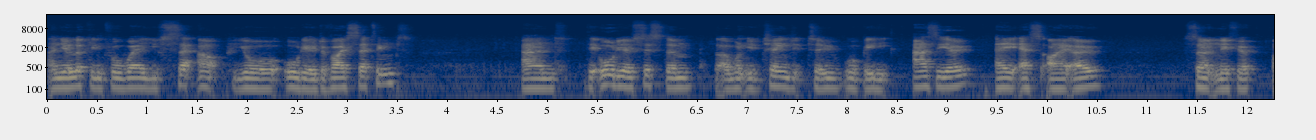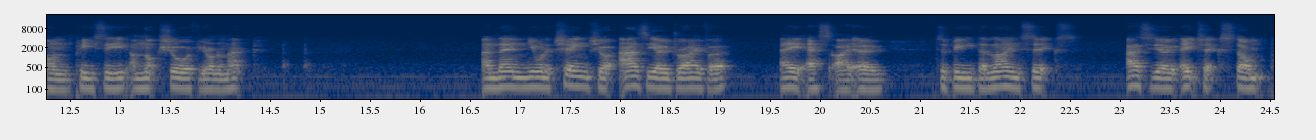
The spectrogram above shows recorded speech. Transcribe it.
and you're looking for where you set up your audio device settings and the audio system that I want you to change it to will be ASIO, A-S-I-O. Certainly if you're on PC, I'm not sure if you're on a Mac. And then you want to change your ASIO driver, A-S-I-O, to be the Line 6 ASIO HX Stomp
